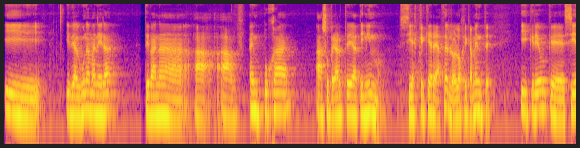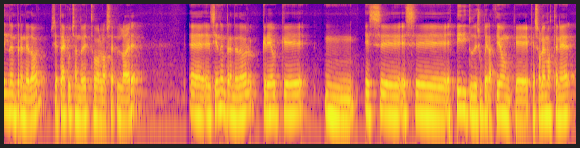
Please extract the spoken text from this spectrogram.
y, de alguna manera te van a, empujar a superarte a ti mismo, si es que quieres hacerlo, lógicamente. Y creo que siendo emprendedor, si estás escuchando esto lo, eres, eh, siendo emprendedor creo que Mm, ese, ese, espíritu de superación que, solemos tener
